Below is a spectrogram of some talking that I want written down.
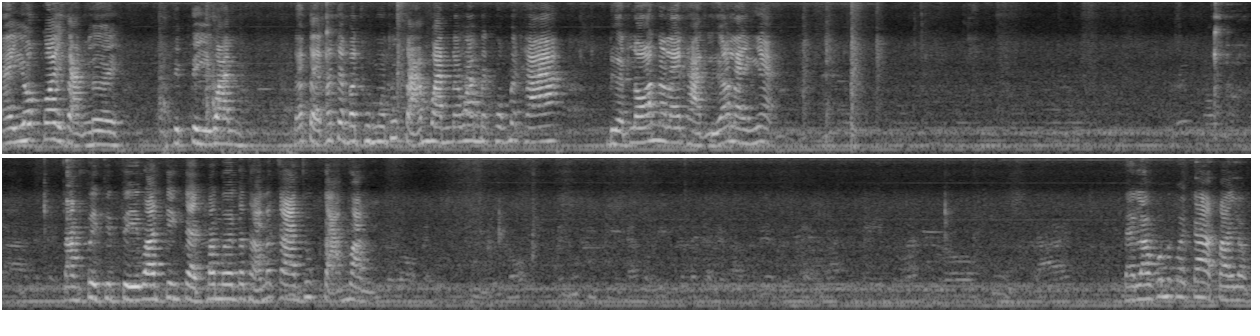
นายกก้อยสั่งเลยสิบสี่วัน แล้วแต่เขาจะประชุมกันทุกสามวันนะว่ามันคงไม่ค้า เดือดร้อนอะไรขาดเหลืออะไรเงี้ย สั่งปิดสิบสี่วันจริงแต่ประเมินสถานการณ์ทุกสามวัน แต่เราก็ไม่ค่อยกล้าไปหรอก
